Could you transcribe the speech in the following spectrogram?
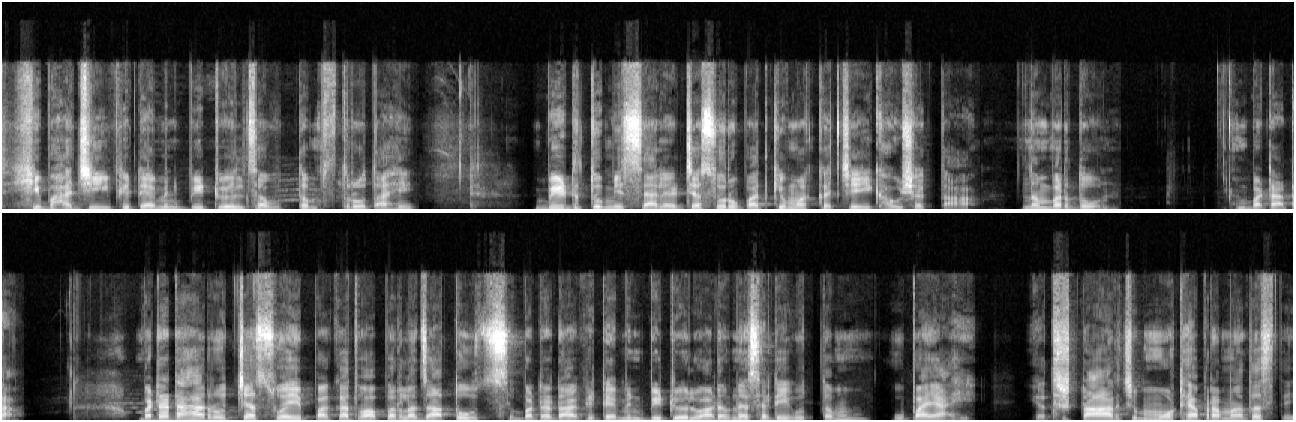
ही भाजी व्हिटॅमिन बी ट्वेल्वचा उत्तम स्रोत आहे. बीट तुम्ही सॅलडच्या स्वरूपात किंवा कच्चेही खाऊ शकता. नंबर दोन बटाटा. बटाटा हा रोजच्या स्वयंपाकात वापरला जातोच. बटाटा व्हिटॅमिन बी ट्वेल्व वाढवण्यासाठी एक उत्तम उपाय आहे. यात स्टार्च मोठ्या प्रमाणात असते.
